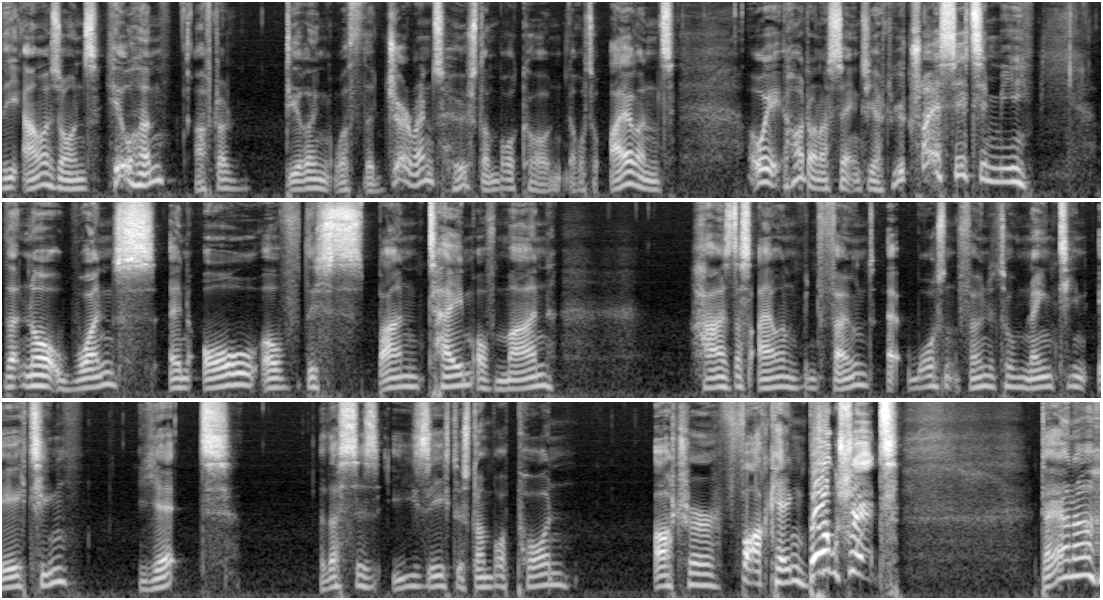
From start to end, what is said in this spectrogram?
the Amazons heal him after dealing with the Germans who stumble little island. Oh, wait, hold on a second here. You're trying to say to me that not once in all of the span time of man has this island been found? It wasn't found until 1918. Yet, this is easy to stumble upon. Utter fucking bullshit! Diana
